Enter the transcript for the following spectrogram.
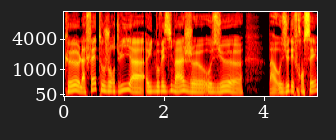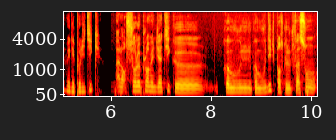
que la fête aujourd'hui a, une mauvaise image aux, yeux, bah, aux yeux des Français et des politiques? Alors sur le plan médiatique, comme, vous, comme vous dites, je pense que de toute façon,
